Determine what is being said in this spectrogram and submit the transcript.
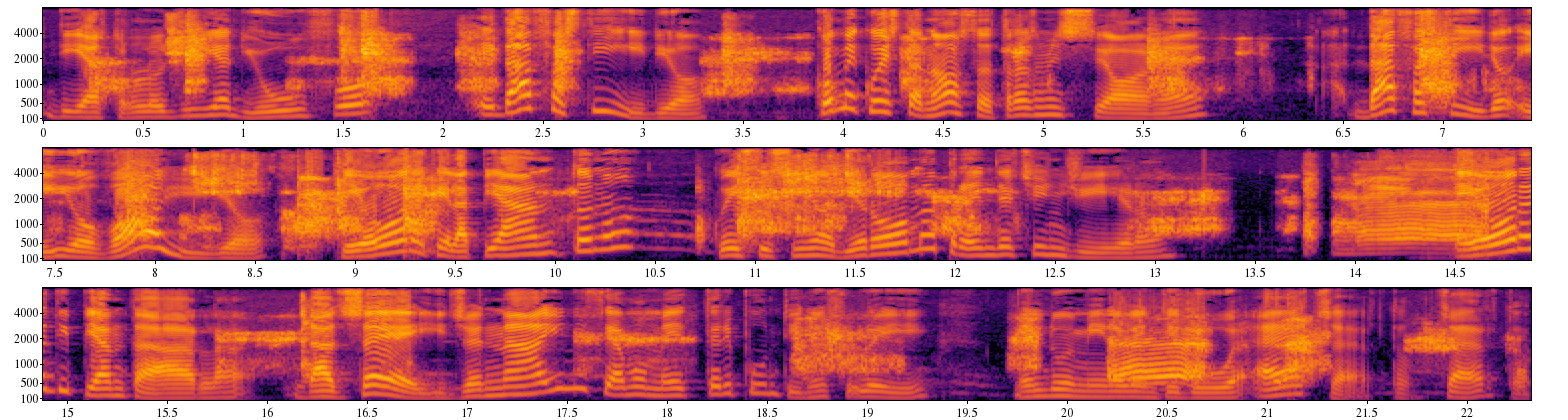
di astrologia, di UFO e dà fastidio. Come questa nostra trasmissione dà fastidio e io voglio che ora che la piantano questi signori di Roma prenderci in giro. È ora di piantarla. Dal 6 gennaio iniziamo a mettere i puntini sulle i. nel 2022. Eh, certo, certo.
